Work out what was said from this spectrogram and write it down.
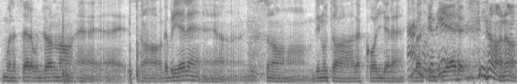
Buonasera, buongiorno, eh, sono Gabriele, eh, sono venuto ad accogliere Ah, il sentiere. No, no.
